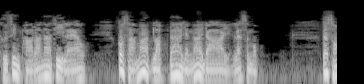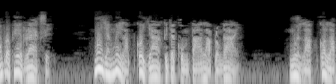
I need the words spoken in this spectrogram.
คือสิ้นภาระหน้าที่แล้ว ก็สามารถหลับได้อย่างง่ายดายและสงบ แต่สองประเภทแรกสิ เมื่อยังไม่หลับก็ยากที่จะคุมตาหลับลงได้ เมื่อหลับก็หลับ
